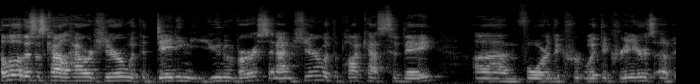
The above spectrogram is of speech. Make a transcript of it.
Hello, this is Kyle Howard here with the Dating Universe, and I'm here with the podcast today um, for the with the creators of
